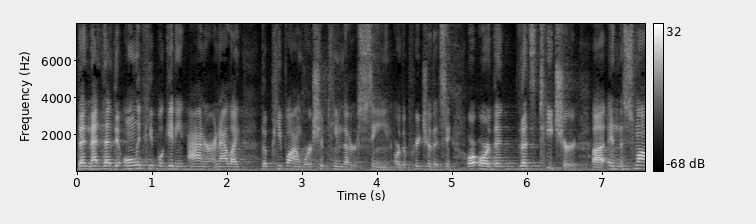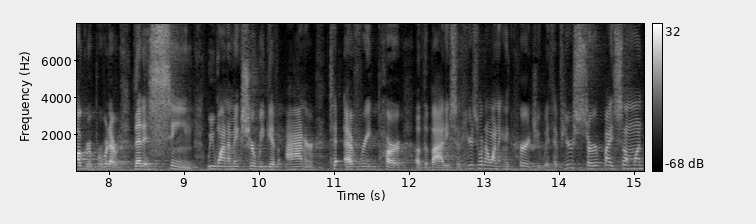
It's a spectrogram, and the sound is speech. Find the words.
That, that, that, the only people getting honor are not like the people on worship team that are seen, or the preacher that's seen, or, or the, the teacher uh, in the small group or whatever that is seen. We want to make sure we give honor to every part of the body. So here's what I want to encourage you with. If you're served by someone,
